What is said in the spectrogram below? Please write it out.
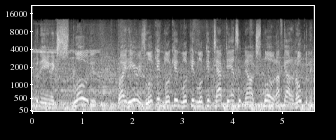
opening and exploded. Right here, he's looking, looking, looking, looking, tap dancing, now explode. I've got an opening.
